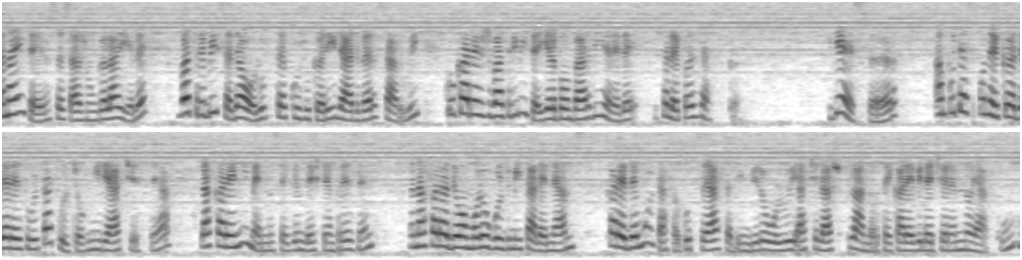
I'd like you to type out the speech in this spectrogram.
Înainte însă să ajungă la ele, va trebui să dea o luptă cu jucăriile adversarului, cu care își va trimite el bombardierele să le păzească. Yes, sir, am putea spune că de rezultatul ciocnirii acesteia, la care nimeni nu se gândește în prezent, în afară de omologul dumitale neamț, care de mult a făcut să iasă din biroul lui aceleași planuri pe care vi le cerem noi acum,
